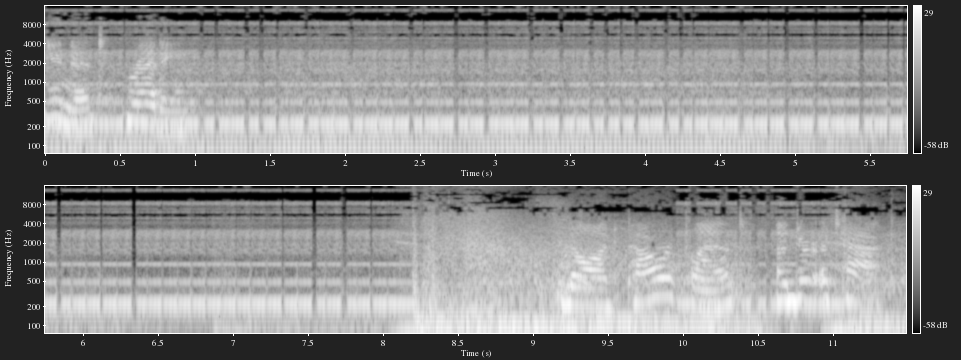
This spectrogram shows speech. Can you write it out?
Unit ready. Nod power plant under attack.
